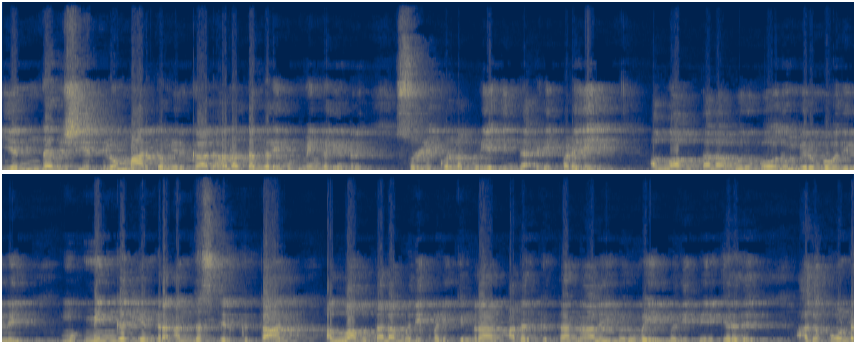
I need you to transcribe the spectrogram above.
எந்த விஷயத்திலும் மார்க்கம் இருக்காது. ஆனால் தங்களை முக்மீன்கள் என்று சொல்லிக் கொள்ளக்கூடிய இந்த அடிப்படையை அல்லாஹு தாலா ஒருபோதும் விரும்புவதில்லை. முக்மின்கள் என்ற அந்தஸ்திற்குத்தான் அல்லாஹு தாலா மதிப்பளிக்கின்றான். அதற்குத்தான் நாளை மறுமையில் மதிப்பிருக்கிறது. அது போன்ற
